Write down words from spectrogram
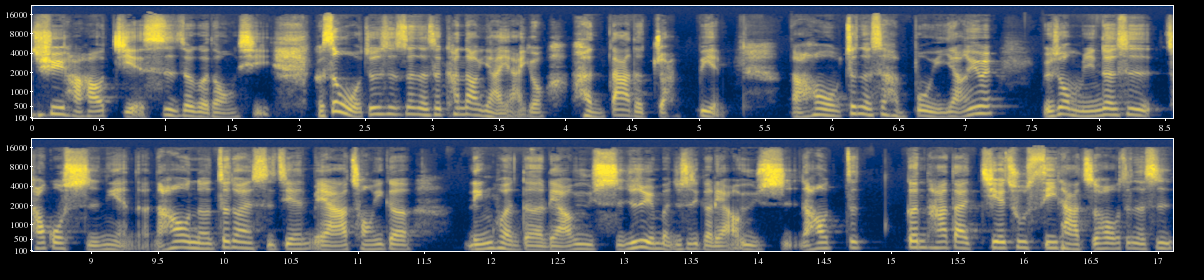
去好好解释这个东西。可是我就是真的是看到雅雅有很大的转变，然后真的是很不一样。因为比如说我们已经认识超过十年了，然后呢这段时间美牙从一个灵魂的疗愈师，就是原本就是一个疗愈师，然后这跟他在接触 C 塔之后，真的是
